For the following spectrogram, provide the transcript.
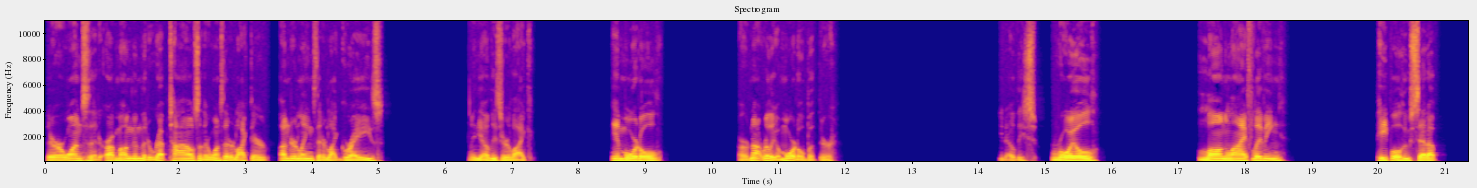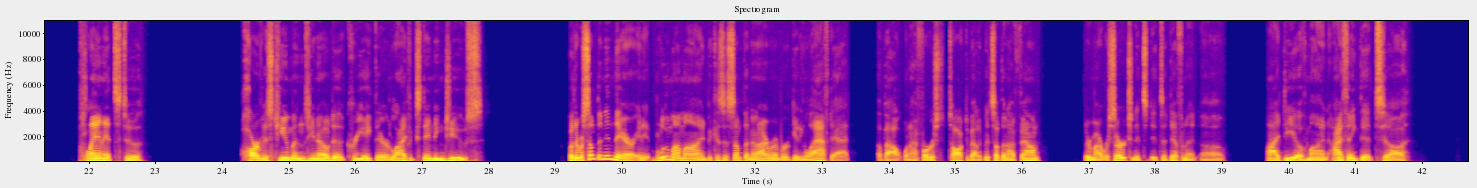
there are ones that are among them that are reptiles, and there are ones that are like their underlings that are like grays. And you know, these are like immortal, or not really immortal, but they're you know these royal, long life living people who set up planets to harvest humans, you know, to create their life extending juice. But there was something in there, and it blew my mind because it's something that I remember getting laughed at about when I first talked about it. But it's something I found through my research, and it's it's a definite uh, idea of mine. I think that uh,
